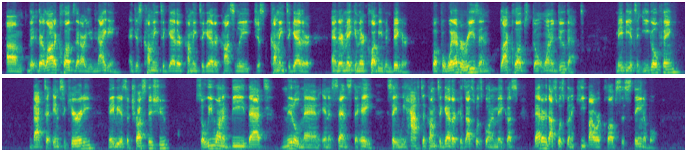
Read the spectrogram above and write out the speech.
um, th- there are a lot of clubs that are uniting and just coming together, coming together, constantly just coming together, and they're making their club even bigger. But for whatever reason, black clubs don't want to do that. Maybe it's an ego thing, back to insecurity. Maybe it's a trust issue. So we want to be that middleman in a sense to, hey, say we have to come together because that's what's going to make us better. That's what's going to keep our club sustainable.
